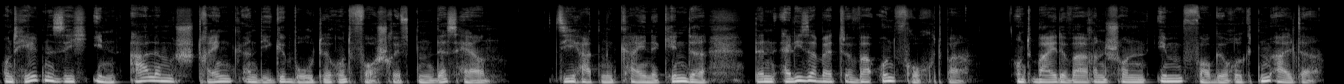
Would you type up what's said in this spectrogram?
und hielten sich in allem streng an die Gebote und Vorschriften des Herrn. Sie hatten keine Kinder, denn Elisabeth war unfruchtbar, und beide waren schon im vorgerückten Alter.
